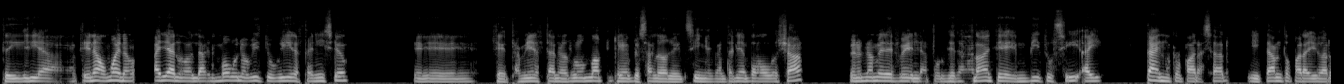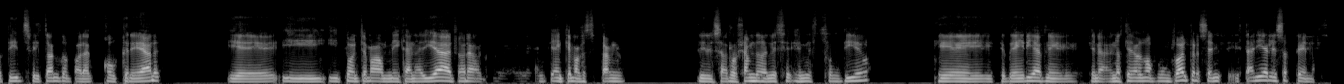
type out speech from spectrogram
te diría que no. Bueno, hay algo, el módulo B2B de Fenicio, eh, que también está en el roadmap, que empezando en el cine, me encantaría todo ya, pero no me desvela, porque la verdad que en B2C hay tanto para hacer, y tanto para divertirse, y tanto para co-crear, eh, y, todo el tema de omnicanalidad, ahora la cantidad de temas que se están desarrollando en ese, en ese sentido, que, te diría que, no esté algo puntual, pero estaría en esos temas.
